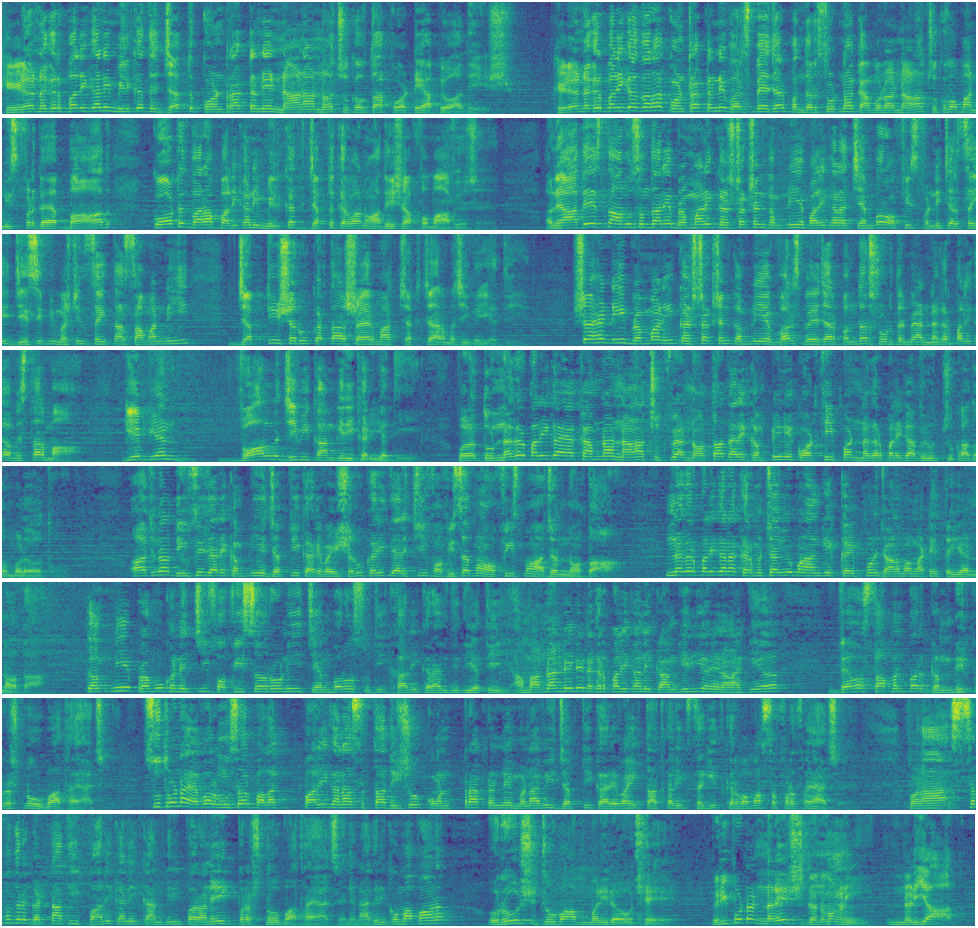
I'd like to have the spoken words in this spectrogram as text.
ખેડા નગરપાલિકાની મિલકત જપ્ત કોન્ટ્રાક્ટરને નાણાં ન ચૂકવતા કોર્ટે આપ્યો આદેશ. ખેડા નગરપાલિકા દ્વારા કોન્ટ્રાક્ટરને વર્ષ બે હજાર પંદર સોળના કામોના નાણાં ચૂકવવામાં નિષ્ફળ ગયા બાદ કોર્ટ દ્વારા પાલિકાની મિલકત જપ્ત કરવાનો આદેશ આપવામાં આવ્યો છે. અને આદેશના અનુસંધાને બ્રહ્માણી કન્સ્ટ્રક્શન કંપનીએ પાલિકાના ચેમ્બર ઓફિસ ફર્નિચર સહિત જેસીબી મશીન સહિતના સામાનની જપ્તી શરૂ કરતા શહેરમાં ચકચાર મચી ગઈ હતી. શહેરની બ્રહ્માણી કન્સ્ટ્રક્શન કંપનીએ વર્ષ બે હજાર પંદર સોળ દરમિયાન નગરપાલિકા વિસ્તારમાં ગેબિયન વોલ જેવી કામગીરી કરી હતી. પરંતુ નગરપાલિકા આ કામના નાણાં ચૂકવ્યા નહોતા ત્યારે કંપનીને કોર્ટથી પણ નગરપાલિકા વિરુદ્ધ ચુકાદો મળ્યો હતો. આજના દિવસે જ્યારે કંપનીએ જપ્તી કાર્યવાહી શરૂ કરી ત્યારે ચીફ ઓફિસર પણ ઓફિસમાં હાજર નહોતા. નગરપાલિકાના કર્મચારીઓ પણ આ અંગે કંઈ પણ જાણવા માટે તૈયાર નહોતા. કંપનીએ પ્રમુખ અને ચીફ ઓફિસરોની ચેમ્બરો સુધી ખાલી કરાવી દીધી હતી. આ મામલાને લઈને નગરપાલિકાની કામગીરી અને નાણાકીય વ્યવસ્થાપન પર ગંભીર પ્રશ્નો ઊભા થયા છે. સૂત્રોના અહેવાલ અનુસાર પાલા- પાલિકાના સત્તાધીશો કોન્ટ્રાક્ટરને મનાવી જપ્તી કાર્યવાહી તાત્કાલિક સ્થગિત કરવામાં સફળ થયા છે. પણ આ સમગ્ર ઘટનાથી પાલિકાની કામગીરી પર અનેક પ્રશ્નો ઊભા થયા છે અને નાગરિકોમાં પણ રોષ જોવા મળી રહ્યો છે. રિપોર્ટર નરેશ ગનવાણી, નડિયાદ.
